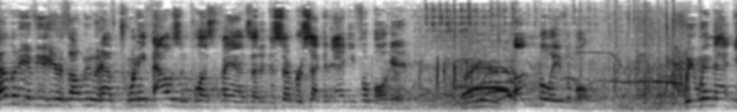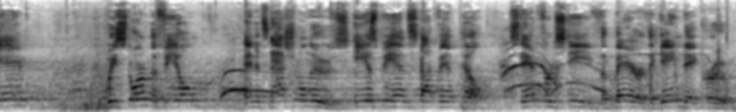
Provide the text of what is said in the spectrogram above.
How many of you here thought we would have 20,000 plus fans at a December 2nd Aggie football game? Unbelievable. We win that game, we storm the field, and it's national news. ESPN Scott Van Pelt, Stanford Steve, the Bear, the Game Day crew.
